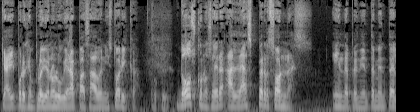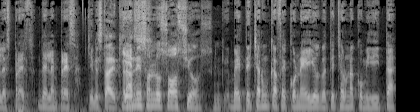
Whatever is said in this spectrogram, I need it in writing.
Que ahí, por ejemplo, yo no lo hubiera pasado en histórica. Dos, conocer a las personas, independientemente de la, de la empresa. ¿Quién está detrás? ¿Quiénes son los socios? Vete a echar un café con ellos, vete a echar una comidita.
